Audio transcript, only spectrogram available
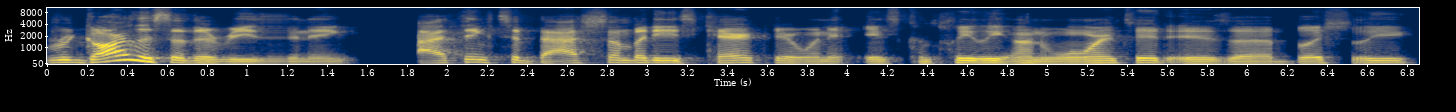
Regardless of their reasoning, I think to bash somebody's character when it is completely unwarranted is a bush league.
